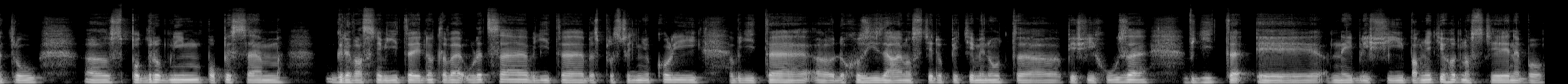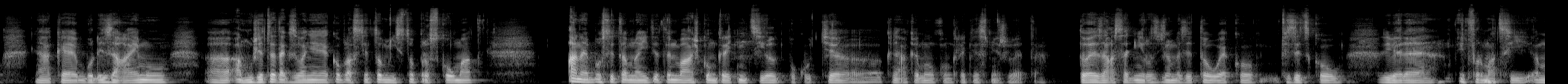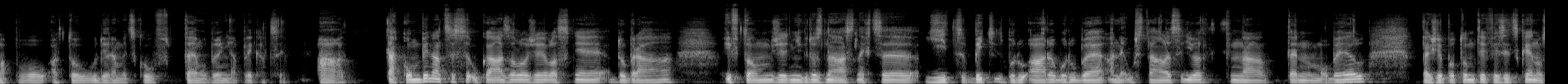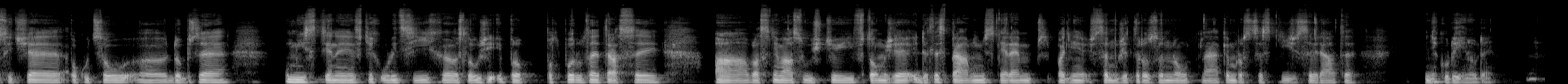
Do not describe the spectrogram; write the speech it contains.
s podrobným popisem kde vlastně vidíte jednotlivé ulice, vidíte bezprostřední okolí, vidíte eh, dochozí vzdálenosti do pěti minut eh, pěší chůze, vidíte i nejbližší pamětihodnosti nebo nějaké body zájmu eh, a můžete takzvaně jako vlastně to místo proskoumat. A nebo si tam najdete ten váš konkrétní cíl, pokud k nějakému konkrétně směřujete. To je zásadní rozdíl mezi tou jako fyzickou 2D informací mapovou a tou dynamickou v té mobilní aplikaci. A ta kombinace se ukázalo, že je vlastně dobrá i v tom, že nikdo z nás nechce jít byť z bodu A do bodu B a neustále se dívat na ten mobil. Takže potom ty fyzické nosiče, pokud jsou eh, dobře umístěny v těch ulicích, eh, slouží i pro podporu té trasy a vlastně vás ujišťují v tom, že jdete správným směrem, případně se můžete rozhodnout na nějakém rozcestí, že se vydáte někudy jinudy.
